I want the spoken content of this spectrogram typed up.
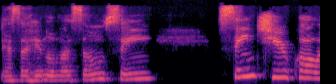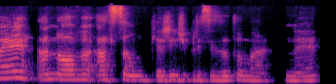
essa renovação sem sentir qual é a nova ação que a gente precisa tomar, né?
